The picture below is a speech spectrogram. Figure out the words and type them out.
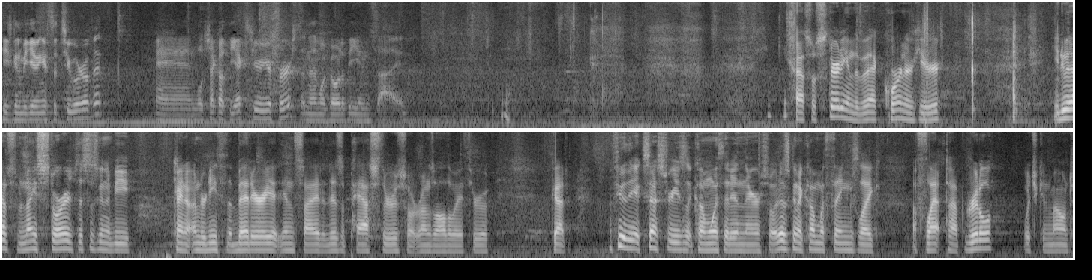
He's going to be giving us a tour of it, and we'll check out the exterior first, and then we'll go to the inside. Yeah, so starting in the back corner here, you do have some nice storage. This is going to be kind of underneath the bed area inside. It is a pass through, so it runs all the way through. Got a few of the accessories that come with it in there. So it is going to come with things like a flat top griddle, which can mount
